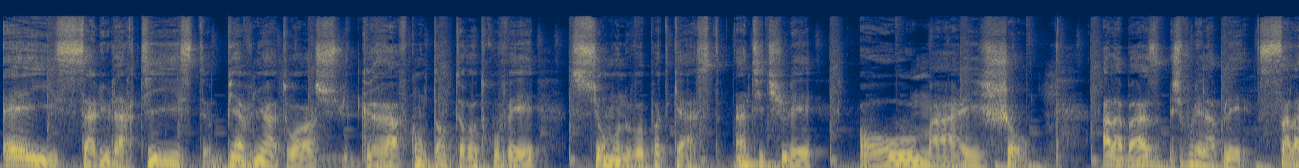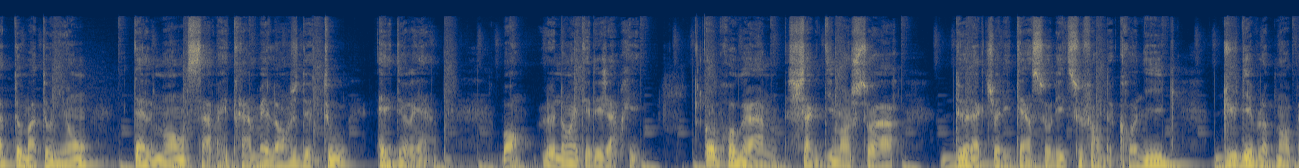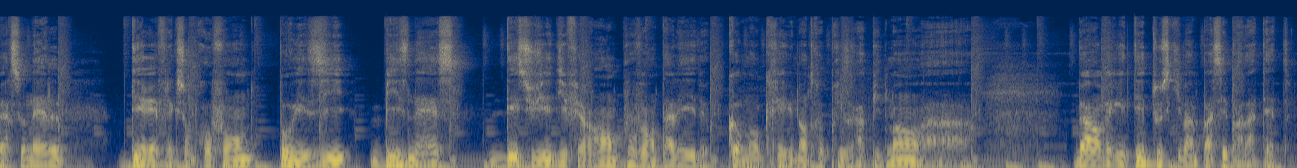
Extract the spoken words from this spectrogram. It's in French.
Hey, salut l'artiste, bienvenue à toi, je suis grave content de te retrouver sur mon nouveau podcast intitulé Oh My Show. À la base, je voulais l'appeler salade tomate oignon tellement ça va être un mélange de tout et de rien. Bon, le nom était déjà pris. Au programme, chaque dimanche soir, de l'actualité insolite sous forme de chronique, du développement personnel, des réflexions profondes, poésie, business, des sujets différents pouvant aller de comment créer une entreprise rapidement à... Ben en vérité tout ce qui va me passer par la tête.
